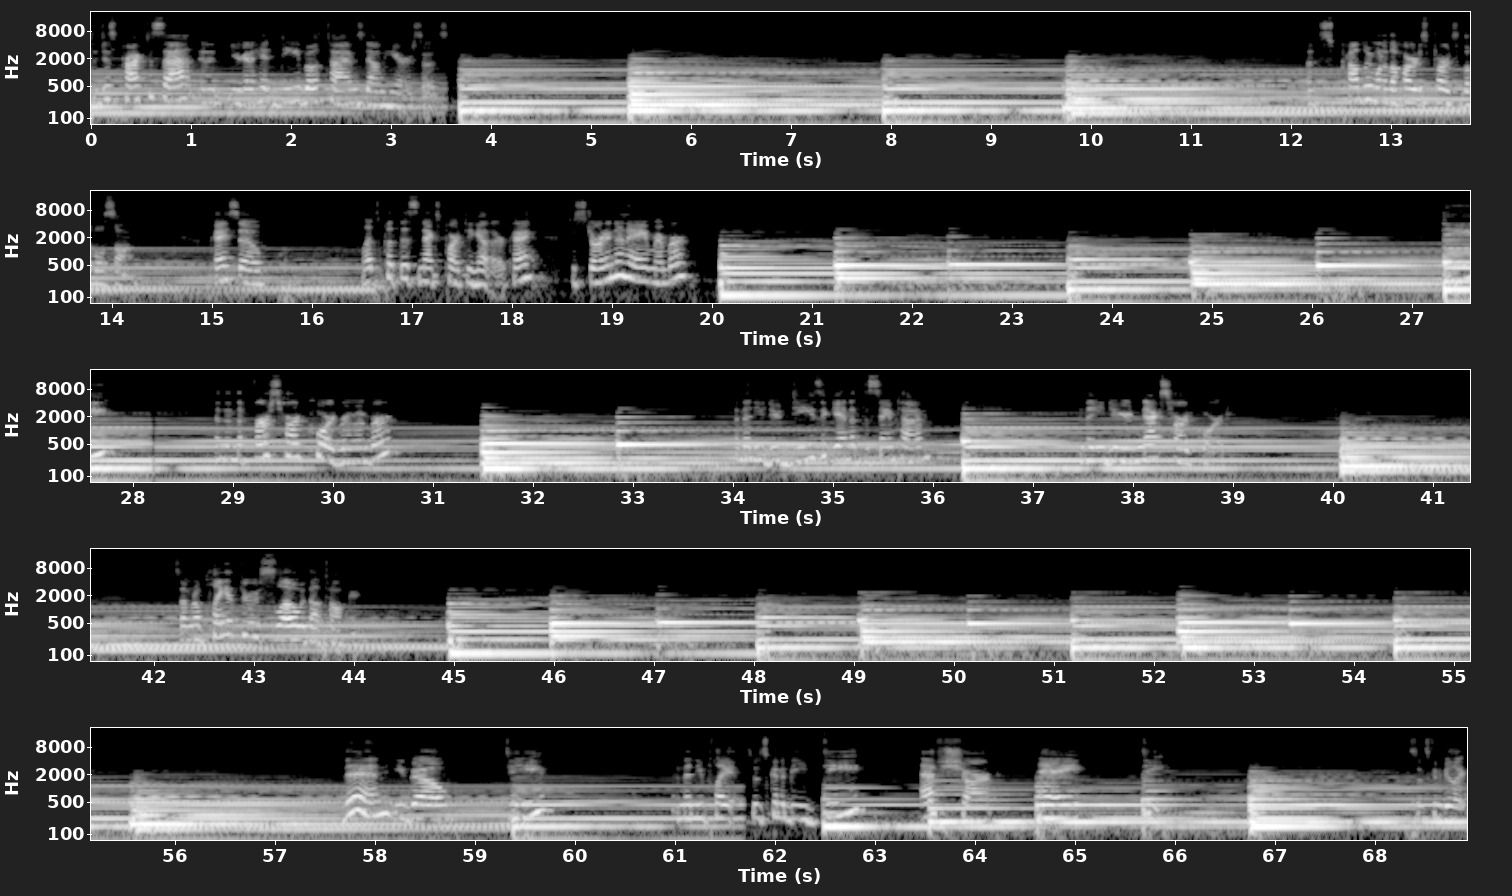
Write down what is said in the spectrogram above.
So just practice that and you're gonna hit D both times down here. So it's That's probably one of the hardest parts of the whole song. Okay, so let's put this next part together, okay? So starting on A, remember? D, and then the first hard chord, remember? And then you do D's again at the same time. And then you do your next hard chord. So I'm going to play it through slow without talking. Play, so it's going to be D, F sharp, A, D. So it's going to be like,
